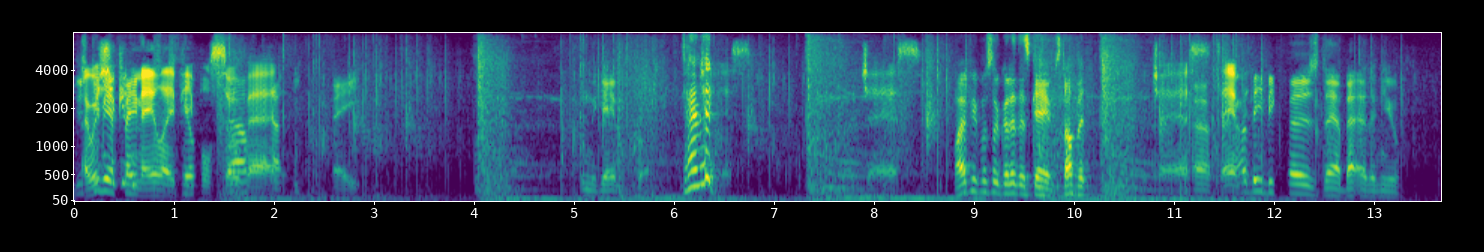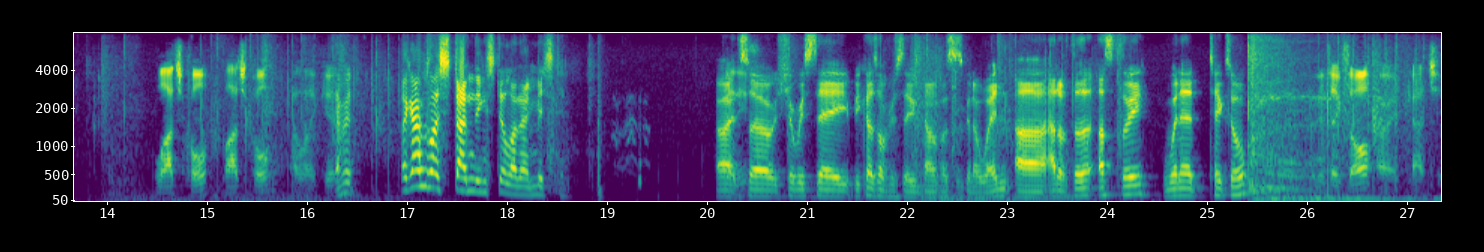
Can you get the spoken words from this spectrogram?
just I wish me you could fake melee kill people so now. bad. That'd be great. In the game, of course. Damn it! Yes. Why are people so good at this game? Stop it. Bitch ass. Uh, Damn that'd it. be because they're better than you. Logical. Logical. I like it. Damn it. Like I was like standing still and I missed him. Alright, so should we say, because obviously none of us is going to win, uh, out of the us three, winner takes all? Winner takes all? Alright, gotcha.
